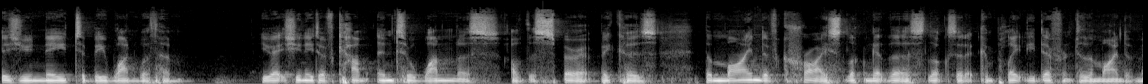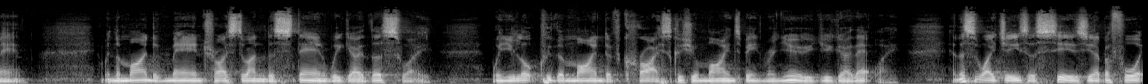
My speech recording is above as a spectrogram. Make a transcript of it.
is you need to be one with Him. You actually need to have come into oneness of the Spirit because the mind of Christ, looking at this, looks at it completely different to the mind of man. When the mind of man tries to understand, we go this way. When you look through the mind of Christ, because your mind's been renewed, you go that way. And this is why Jesus says, you know, before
